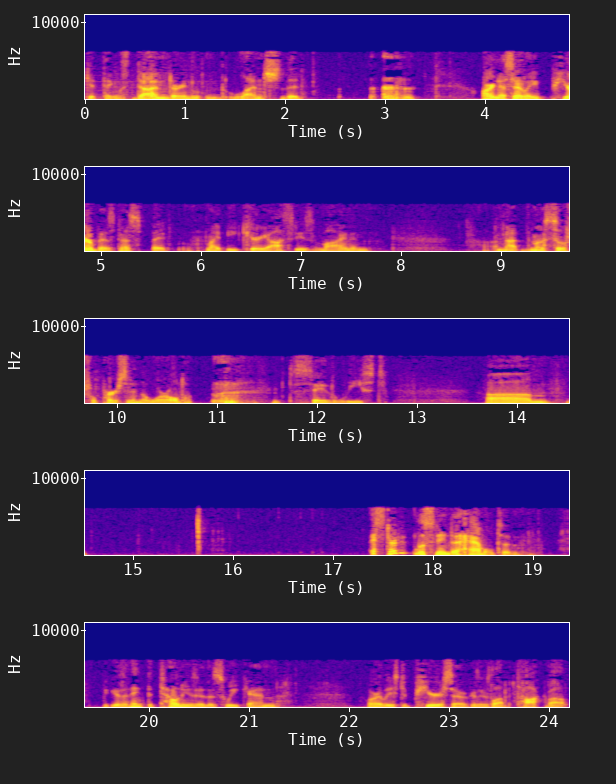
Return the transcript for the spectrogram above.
get things done during lunch that aren't necessarily pure business, but might be curiosities of mine. And I'm not the most social person in the world, to say the least. Um, started listening to Hamilton because I think the Tonys are this weekend, or at least appear so, because there's a lot of talk about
